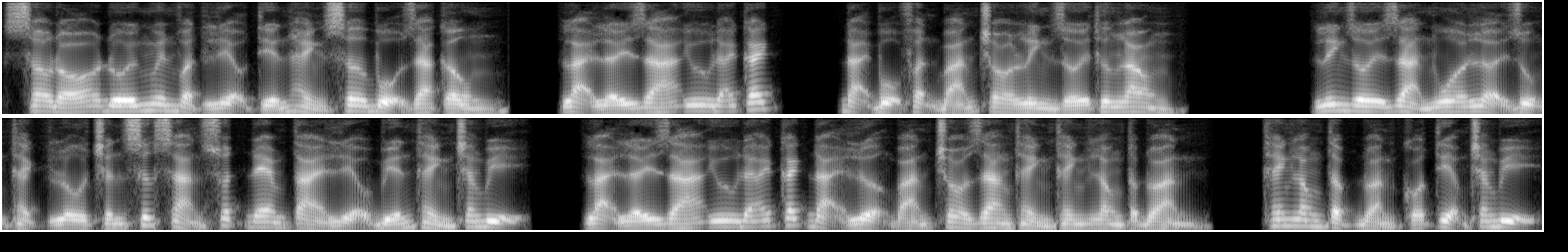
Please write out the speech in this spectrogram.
sau đó đối nguyên vật liệu tiến hành sơ bộ gia công, lại lấy giá ưu đãi cách, đại bộ phận bán cho linh giới thương long. Linh rồi giản mua lợi dụng thạch lô chấn sức sản xuất đem tài liệu biến thành trang bị, lại lấy giá ưu đãi cách đại lượng bán cho Giang Thành Thanh Long tập đoàn. Thanh Long tập đoàn có tiệm trang bị,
